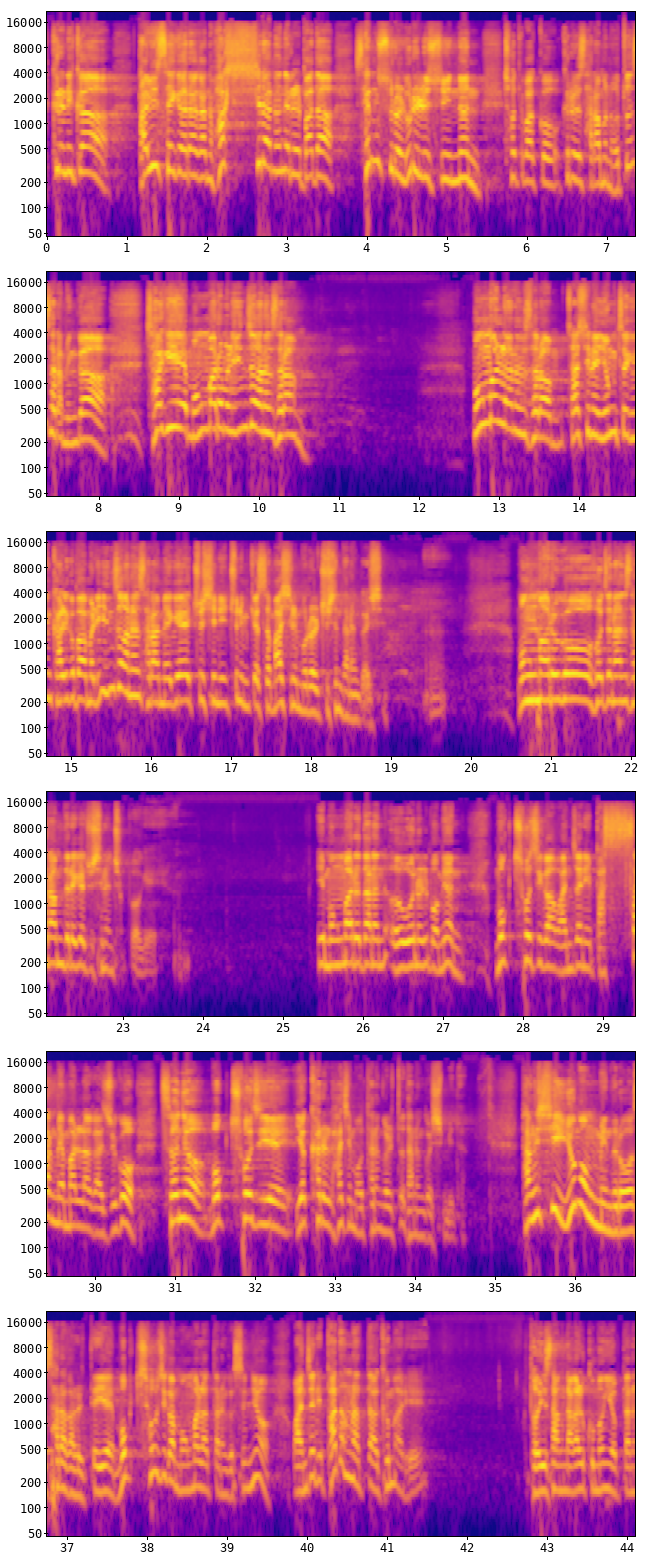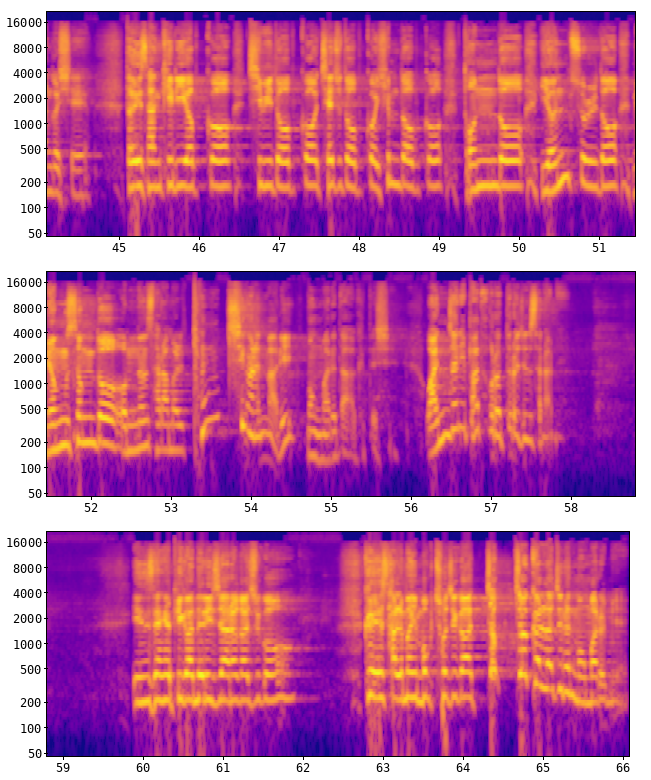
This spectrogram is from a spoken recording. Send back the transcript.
그러니까 다윗에게 허락한 확실한 은혜를 받아 생수를 누릴 수 있는 초대받고 그럴 사람은 어떤 사람인가? 자기의 목마름을 인정하는 사람, 목말라는 사람, 자신의 영적인 갈급함을 인정하는 사람에게 주시니 주님께서 마실 물을 주신다는 것이. 목마르고 허전한 사람들에게 주시는 축복이에요. 이 목마르다는 어원을 보면 목초지가 완전히 바싹 메말라가지고 전혀 목초지의 역할을 하지 못하는 걸 뜻하는 것입니다. 당시 유목민으로 살아갈 때에 목초지가 목말랐다는 것은요, 완전히 바닥났다 그 말이에요. 더 이상 나갈 구멍이 없다는 것이에요. 더 이상 길이 없고 지위도 없고 재주도 없고 힘도 없고 돈도 연줄도 명성도 없는 사람을 통칭하는 말이 목마르다 그 뜻이. 완전히 바닥으로 떨어진 사람이. 인생에 비가 내리지 않아 가지고 그의 삶의 목초지가 쩍쩍 갈라지는 목마름이에요.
